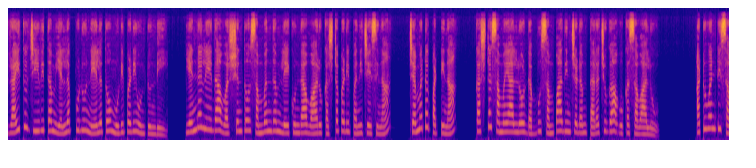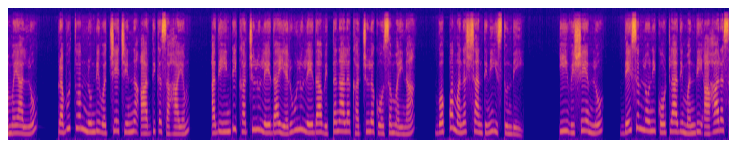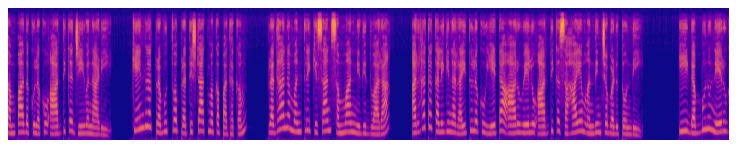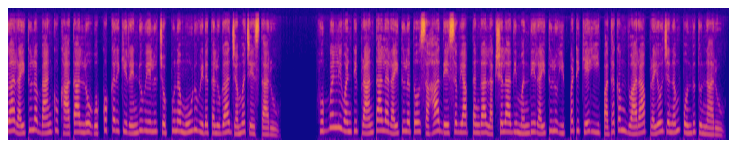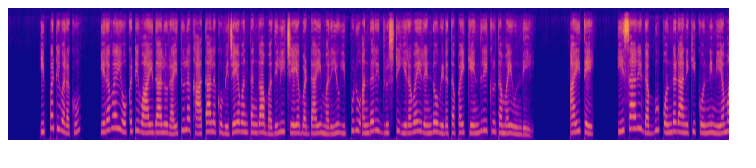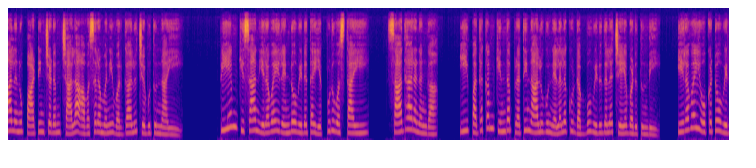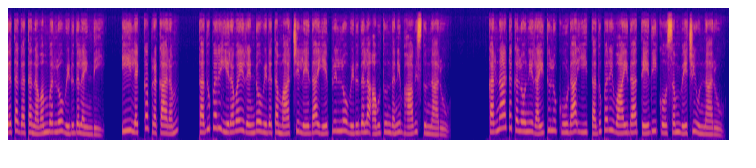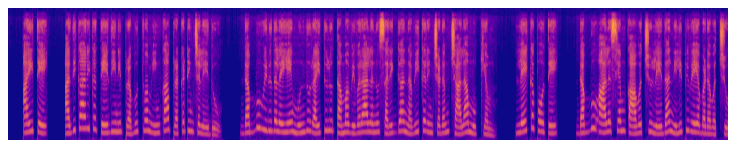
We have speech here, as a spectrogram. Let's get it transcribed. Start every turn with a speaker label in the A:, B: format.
A: రైతు జీవితం ఎల్లప్పుడూ నేలతో ముడిపడి ఉంటుంది. ఎండ లేదా వర్షంతో సంబంధం లేకుండా వారు కష్టపడి పనిచేసినా చెమట పట్టినా కష్ట సమయాల్లో డబ్బు సంపాదించడం తరచుగా ఒక సవాలు. అటువంటి సమయాల్లో ప్రభుత్వం నుండి వచ్చే చిన్న ఆర్థిక సహాయం అది ఇంటి ఖర్చులు లేదా ఎరువులు లేదా విత్తనాల ఖర్చుల కోసం అయినా గొప్ప మనశ్శాంతిని ఇస్తుంది. ఈ విషయంలో దేశంలోని కోట్లాది మంది ఆహార సంపాదకులకు ఆర్థిక జీవనాడి. కేంద్ర ప్రభుత్వ ప్రతిష్టాత్మక పథకం ప్రధాన మంత్రి కిసాన్ సమ్మాన్ నిధి ద్వారా అర్హత కలిగిన రైతులకు ఏటా ఆరువేలు ఆర్థిక సహాయం అందించబడుతోంది. ఈ డబ్బును నేరుగా రైతుల బ్యాంకు ఖాతాల్లో ఒక్కొక్కరికి రెండు వేలు చొప్పున మూడు విడతలుగా జమ చేస్తారు. హుబ్బళ్ళి వంటి ప్రాంతాల రైతులతో సహా దేశవ్యాప్తంగా లక్షలాది మంది రైతులు ఇప్పటికే ఈ పథకం ద్వారా ప్రయోజనం పొందుతున్నారు. ఇప్పటివరకు ఇరవై ఒకటి వాయిదాలు రైతుల ఖాతాలకు విజయవంతంగా బదిలీ చేయబడ్డాయి మరియు ఇప్పుడు అందరి దృష్టి ఇరవై రెండో విడతపై కేంద్రీకృతమై ఉంది. అయితే ఈసారి డబ్బు పొందడానికి కొన్ని నియమాలను పాటించడం చాలా అవసరమని వర్గాలు చెబుతున్నాయి. పీఎం కిసాన్ ఇరవై రెండో విడత ఎప్పుడు వస్తాయి? సాధారణంగా ఈ పథకం కింద ప్రతి నాలుగు నెలలకు డబ్బు విడుదల చేయబడుతుంది. ఇరవై ఒకటో విడత గత నవంబర్లో విడుదలైంది. ఈ లెక్క ప్రకారం తదుపరి ఇరవై రెండో విడత మార్చి లేదా ఏప్రిల్లో విడుదల అవుతుందని భావిస్తున్నారు. కర్ణాటకలోని రైతులు కూడా ఈ తదుపరి వాయిదా తేదీ కోసం వేచి ఉన్నారు. అయితే అధికారిక తేదీని ప్రభుత్వం ఇంకా ప్రకటించలేదు. డబ్బు విడుదలయ్యే ముందు రైతులు తమ వివరాలను సరిగ్గా నవీకరించడం చాలా ముఖ్యం. లేకపోతే డబ్బు ఆలస్యం కావచ్చు లేదా నిలిపివేయబడవచ్చు.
